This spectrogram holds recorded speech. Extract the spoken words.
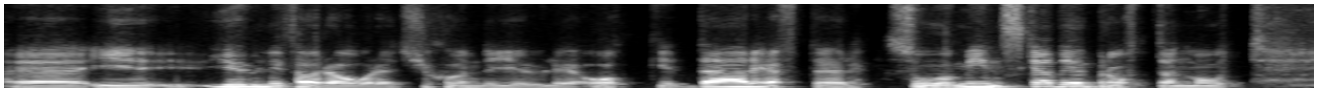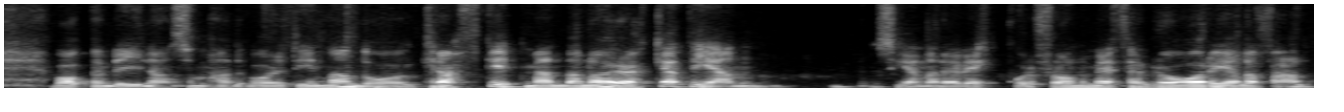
eh, i juli förra året, 27 juli, och därefter så minskade brotten mot vapenvilan som hade varit innan då kraftigt, men den har ökat igen senare veckor, från och med februari i alla fall.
